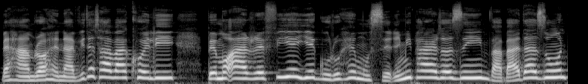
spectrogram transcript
به همراه نوید توکلی به معرفی یه گروه موسیقی می‌پردازیم و بعد از اون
